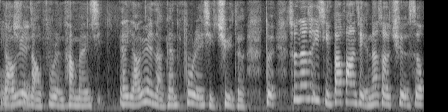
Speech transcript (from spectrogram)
姚院长夫人他们一起，呃，姚院长跟夫人一起去的，对，所以那时候疫情爆发前那时候去的时候，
